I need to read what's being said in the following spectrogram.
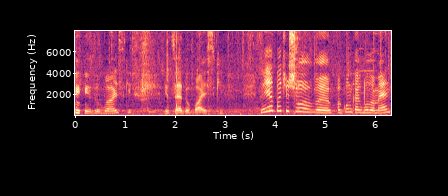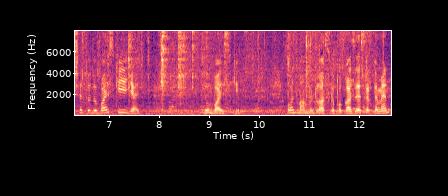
Дубайські. І це дубайські. Ну я бачу, що в пакунках було менше, то дубайські їдять. Дубайські. От вам, будь ласка, показує асортимент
